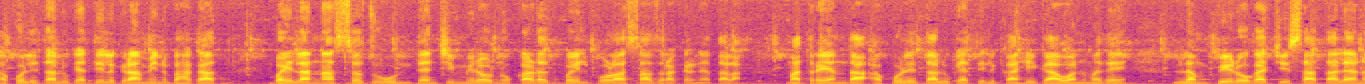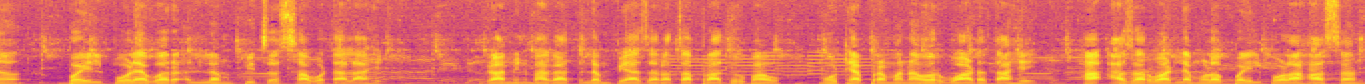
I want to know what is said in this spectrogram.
अकोले तालुक्यातील ग्रामीण भागात बैलांना सजवून त्यांची मिरवणूक काढत बैलपोळा साजरा करण्यात आला. मात्र यंदा अकोले तालुक्यातील काही गावांमध्ये लंपी रोगाची साथ आल्यानं बैलपोळ्यावर लंपीचं सावट आलं आहे. ग्रामीण भागात लंपी आजाराचा प्रादुर्भाव मोठ्या प्रमाणावर वाढत आहे. हा आजार वाढल्यामुळं बैलपोळा हा सण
